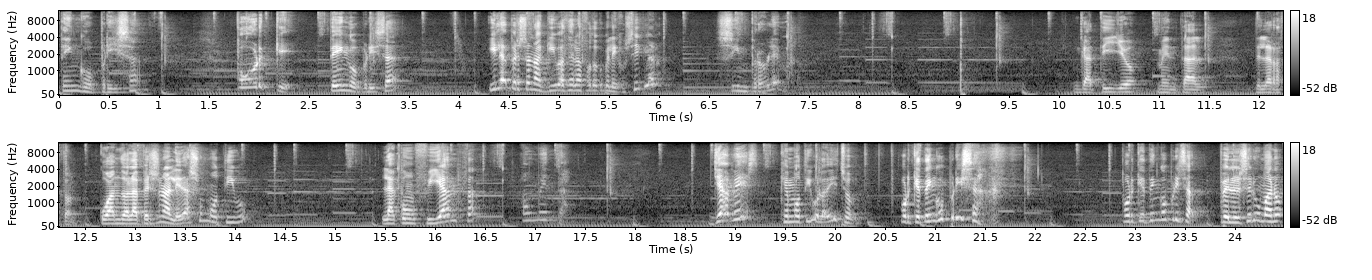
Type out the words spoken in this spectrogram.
tengo prisa. Porque tengo prisa. Y la persona que iba a hacer la fotocopia le dijo, sí, claro, sin problema. gatillo mental de la razón. Cuando a la persona le das un motivo, la confianza aumenta. ¿Ya ves qué motivo le ha dicho? Porque tengo prisa. Porque tengo prisa. Pero el ser humano,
